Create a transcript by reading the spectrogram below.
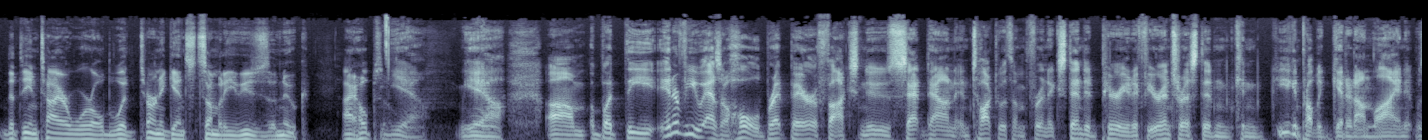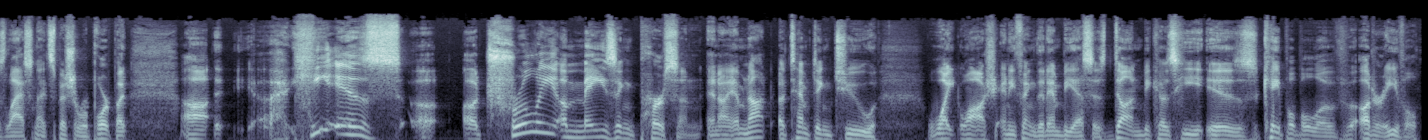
that the entire world would turn against somebody who uses a nuke. I hope so. Yeah, yeah. Um, but the interview as a whole, Bret Baier of Fox News sat down and talked with him for an extended period. If you're interested and can, you can probably get it online. It was last night's special report, but, uh, he is a, a truly amazing person. And I am not attempting to, whitewash anything that MBS has done because he is capable of utter evil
